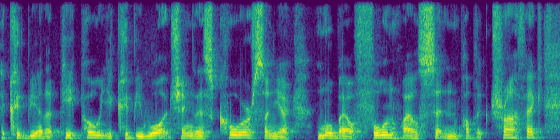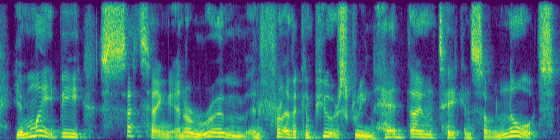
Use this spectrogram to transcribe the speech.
It could be other people. You could be watching this course on your mobile phone while sitting in public traffic. You might be sitting in a room in front of a computer screen, head down, taking some notes.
